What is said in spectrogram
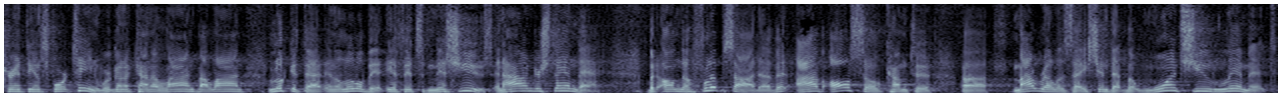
Corinthians 14. We're going to kind of line by line look at that in a little bit if it's misused. And I understand that. But on the flip side of it, I've also come to uh, my realization that but once you limit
